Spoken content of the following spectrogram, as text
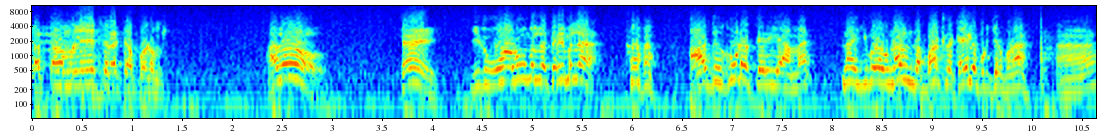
தட்டாமலே திறக்கப்படும். ஹலோ! டேய் இது ஓ ரூம் இல்ல தெரியுமில்ல? அது கூட தெரியாம நான் இவ்வளவு நாள் இந்த பாட்டில கையில பிடிச்சிருப்பேனா? ஆ?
